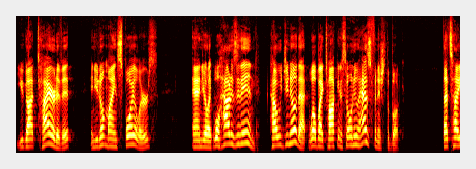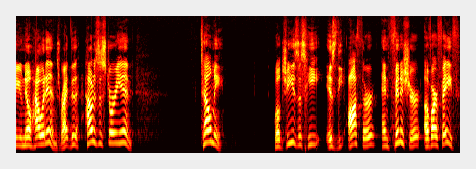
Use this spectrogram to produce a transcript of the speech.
you got tired of it, and you don't mind spoilers, and you're like, well, how does it end? How would you know that? Well, by talking to someone who has finished the book. That's how you know how it ends, right? How does the story end? Tell me. Well, Jesus, He is the author and finisher of our faith.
